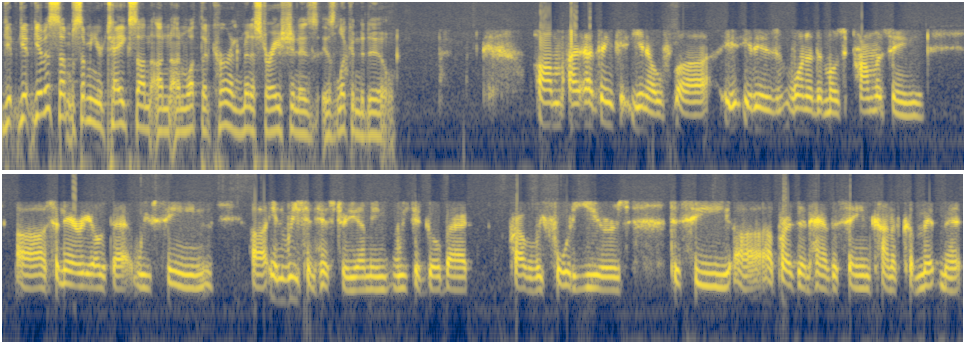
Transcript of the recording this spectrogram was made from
give, give give us some some of your takes on, on, on what the current administration is is looking to do um, I, I, think you know uh, it, it is one of the most promising uh, scenarios that we've seen uh, in recent history. I mean, we could go back probably 40 years to see uh, a president have the same kind of commitment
